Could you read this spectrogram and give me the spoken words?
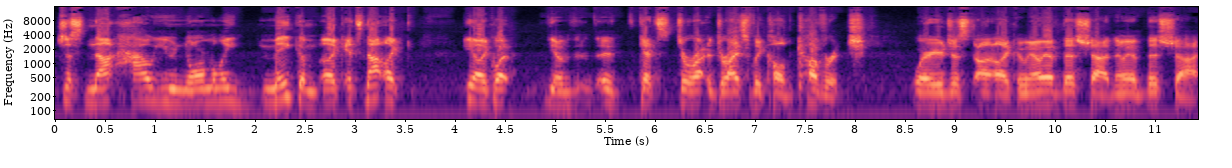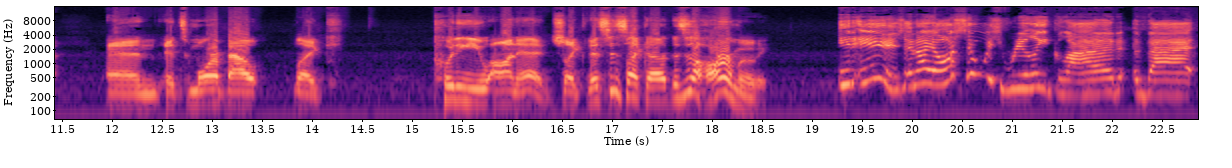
just not how you normally make them like it's not like you know like what you know it gets deri- derisively called coverage where you're just uh, like now we have this shot now we have this shot. And it's more about like putting you on edge. Like this is like a this is a horror movie. It is, and I also was really glad that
